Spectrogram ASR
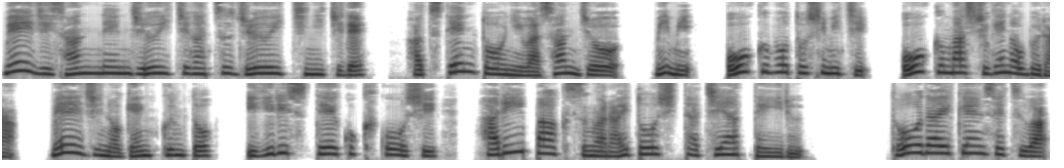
明治3年11月11日で、初点灯には三条、耳、大久保利道、大熊重信ら、明治の元君とイギリス帝国公使、ハリー・パークスが来島し立ち会っている。東大建設は、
